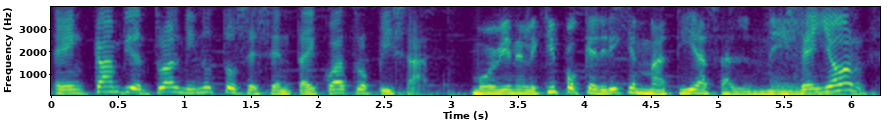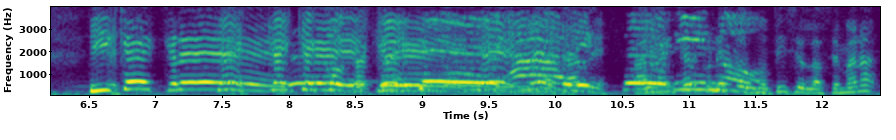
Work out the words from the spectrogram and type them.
En cambio, entró al minuto 64 Pizarro. Muy bien, el equipo que dirige Matías Almeida. Sí, señor. ¿Y qué cree? ¿Qué, qué, qué cosa? ¿Qué? ¿Qué? ¿Qué? Arrancar con estas noticias la semana.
